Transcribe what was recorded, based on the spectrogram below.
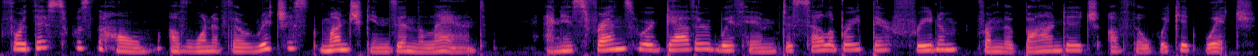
for this was the home of one of the richest munchkins in the land, and his friends were gathered with him to celebrate their freedom from the bondage of the wicked witch.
